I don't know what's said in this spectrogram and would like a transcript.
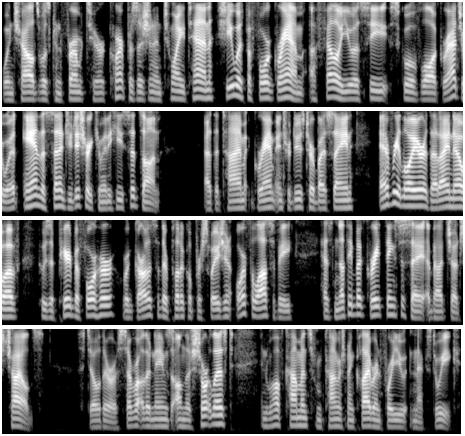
When Childs was confirmed to her current position in 2010, she was before Graham, a fellow USC School of Law graduate, and the Senate Judiciary Committee he sits on. At the time, Graham introduced her by saying, Every lawyer that I know of who's appeared before her, regardless of their political persuasion or philosophy, has nothing but great things to say about Judge Childs. Still, there are several other names on the short list, and we'll have comments from Congressman Clyburn for you next week.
